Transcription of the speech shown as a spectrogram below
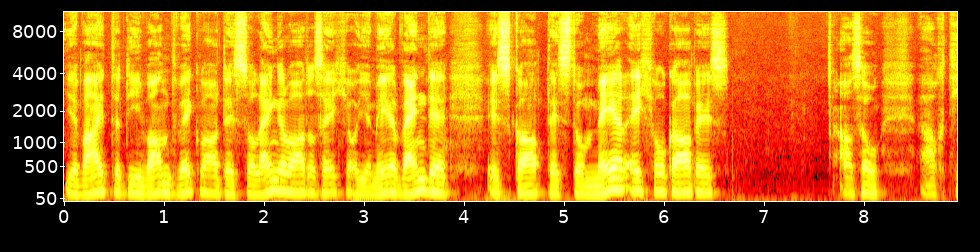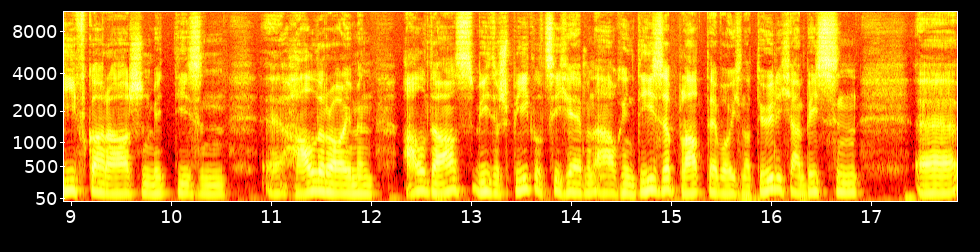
je weiter die Wand weg war, desto länger war das Echo, je mehr Wände es gab, desto mehr Echo gab es. Also auch Tiefgaragen mit diesen äh, Hallräumen, all das widerspiegelt sich eben auch in dieser Platte, wo ich natürlich ein bisschen äh,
